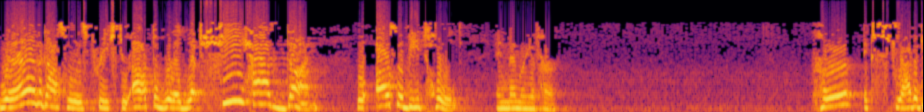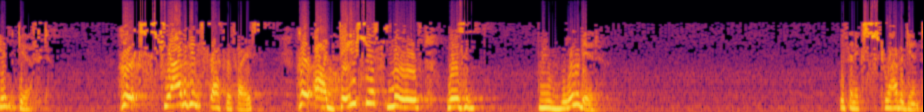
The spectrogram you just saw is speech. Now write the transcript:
Wherever the gospel is preached throughout the world, what she has done will also be told in memory of her. Her extravagant gift, her extravagant sacrifice, her audacious move was rewarded with an extravagant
